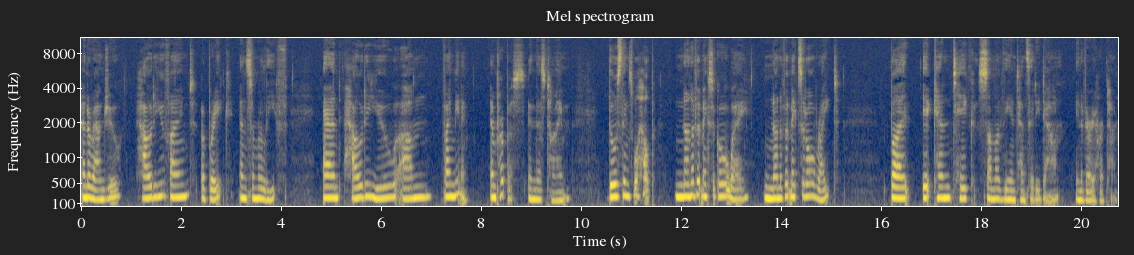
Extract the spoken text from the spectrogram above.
and around you? How do you find a break and some relief? And how do you um, find meaning? And purpose in this time. Those things will help. None of it makes it go away, none of it makes it all right, but it can take some of the intensity down in a very hard time.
